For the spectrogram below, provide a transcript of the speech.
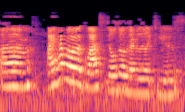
Um, I have a glass dildo that I really like to use.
